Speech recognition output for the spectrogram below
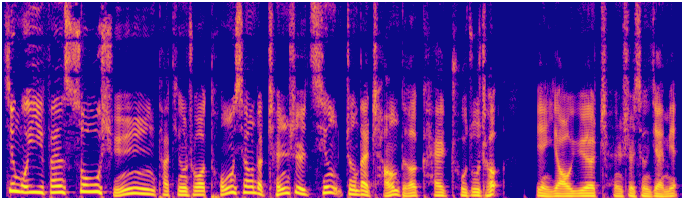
经过一番搜寻，他听说同乡的陈世清正在常德开出租车，便邀约陈世清见面。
